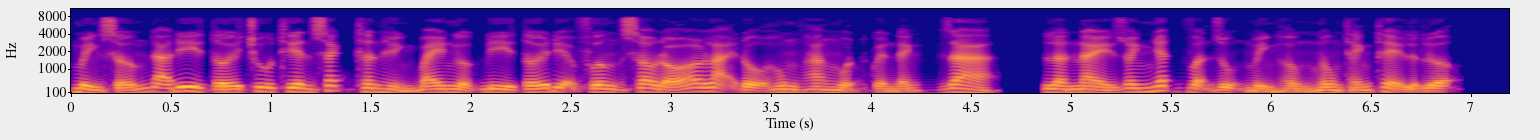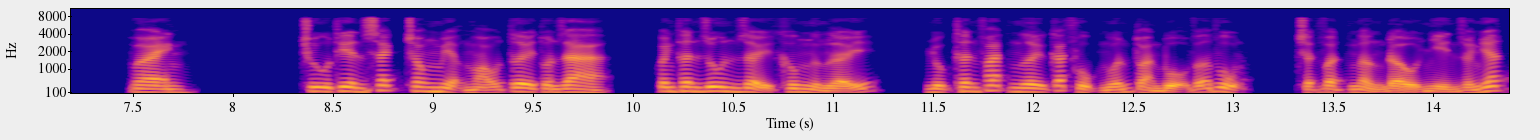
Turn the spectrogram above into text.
mình sớm đã đi tới chu thiên sách thân hình bay ngược đi tới địa phương sau đó lại độ hung hăng một quyền đánh ra, lần này doanh nhất vận dụng mình hồng mông thánh thể lực lượng. Vê anh chu thiên sách trong miệng máu tươi tuôn ra, quanh thân run dậy không ngừng lấy nhục thân phát ngươi cắt phục muốn toàn bộ vỡ vụn, chật vật ngẩng đầu nhìn doanh nhất,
